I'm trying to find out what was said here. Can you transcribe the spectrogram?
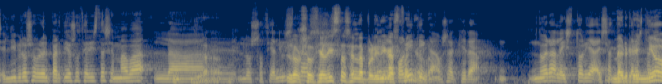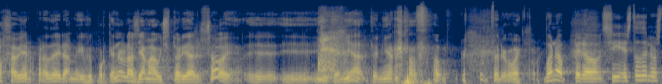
el libro sobre el Partido Socialista se llamaba eh, Los socialistas. Los socialistas en la política en la política, o sea que era no era la historia exactamente. Me reñó Javier Pradera, me dijo, ¿por qué no la has llamado historia del PSOE? Eh, y, tenía, tenía, razón, pero bueno. Bueno, pero sí, esto de los,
